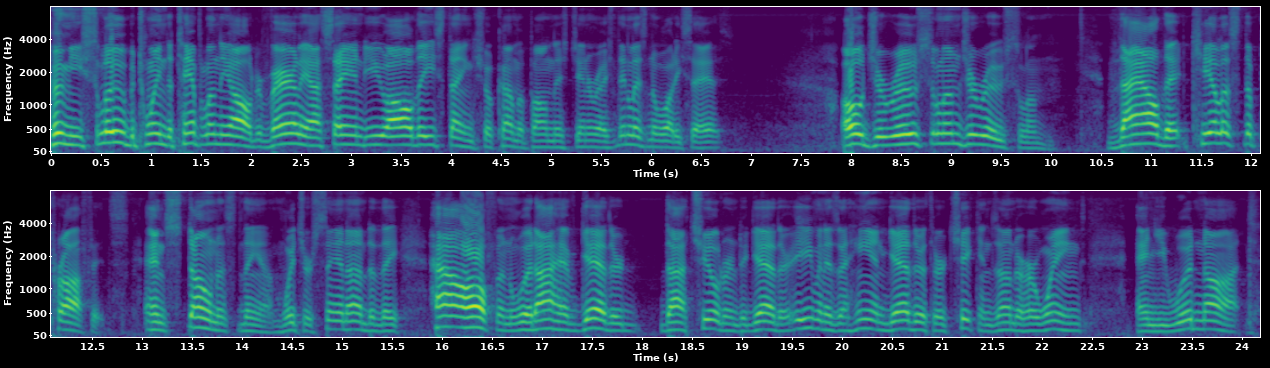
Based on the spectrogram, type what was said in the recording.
whom ye slew between the temple and the altar. Verily I say unto you, all these things shall come upon this generation. Then listen to what he says. O Jerusalem, Jerusalem, thou that killest the prophets and stonest them which are sent unto thee, how often would I have gathered thy children together, even as a hen gathereth her chickens under her wings, and you would not?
